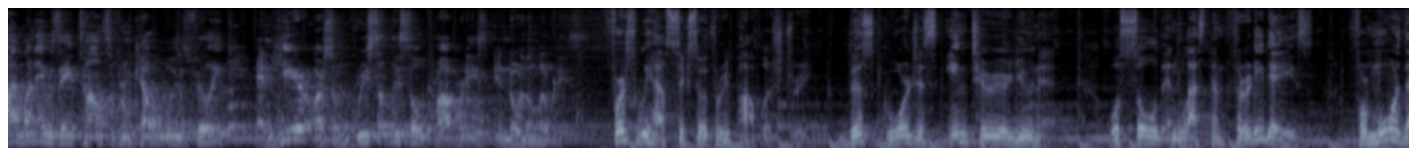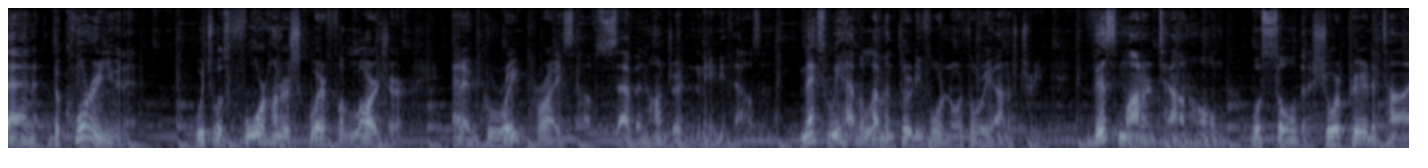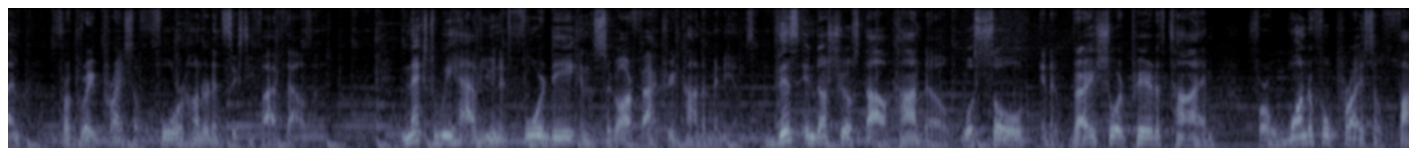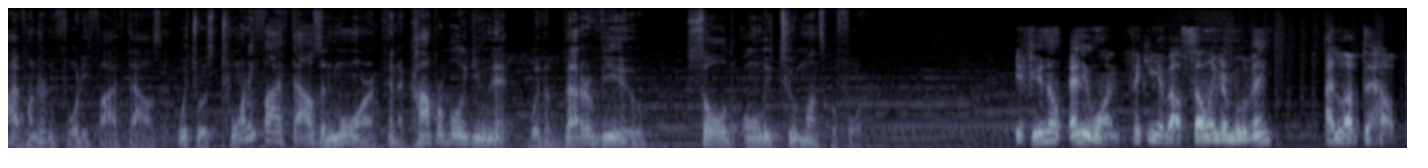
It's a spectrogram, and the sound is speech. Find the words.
Hi, my name is Abe Thomson from Keller Williams Philly, and here are some recently sold properties in Northern Liberties. First, we have 603 Poplar Street. This gorgeous interior unit was sold in less than 30 days for more than the corner unit, which was 400 square foot larger at a great price of 780,000. Next, we have 1134 North Orianna Street. This modern townhome was sold in a short period of time for a great price of 465,000. Next, we have Unit 4D in the Cigar Factory condominiums. This industrial style condo was sold in a very short period of time for a wonderful price of 545,000, which was 25,000 more than a comparable unit with a better view sold only two months before. If you know anyone thinking about selling or moving, I'd love to help.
